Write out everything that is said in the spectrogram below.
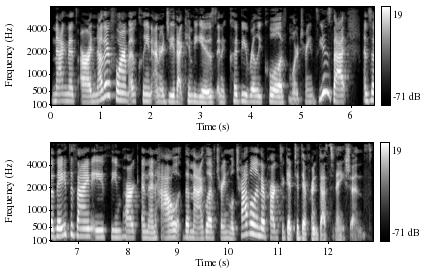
magnets are another form of clean energy that can be used. And it could be really cool if more trains use that. And so, they design a theme park and then how the maglev train will travel in their park to get to different destinations.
